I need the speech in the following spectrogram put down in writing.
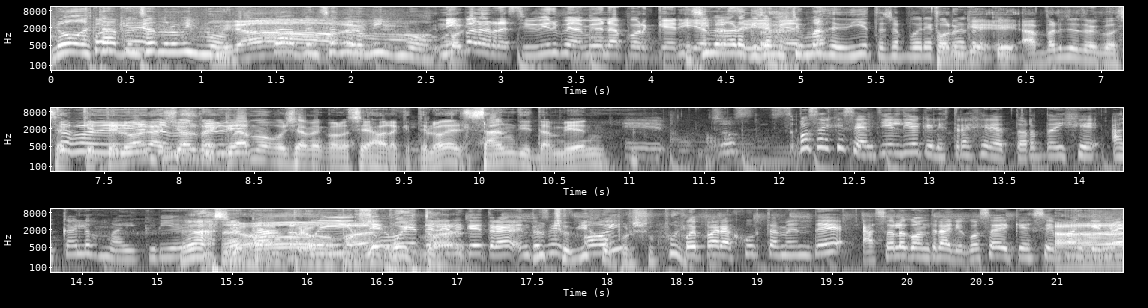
No, estaba pensando lo mismo. Mirá, estaba pensando lo eh, mismo. Ni Por- para recibirme a mí una porquería. Encima ahora que ya no estoy más de dieta, ya podría comer Porque, eh, aparte de otra cosa, Estamos que te lo haga yo bien. reclamo, vos ya me conocés ahora. Que te lo haga el Sandy también. Eh, yo- vos sabés que sentí el día que les traje la torta, dije, acá los malcrié. Ah, sí. acá No, pero fui, les voy a tener que traer. Entonces Lucho viejo, hoy por supuesto. fue para justamente hacer lo contrario, cosa de que sepan que no Ah,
